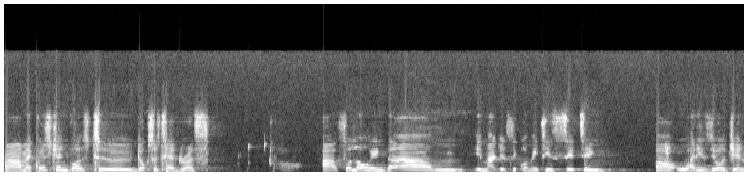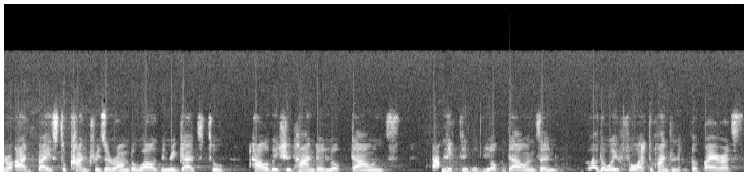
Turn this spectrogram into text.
my question goes to Dr. Tedros. following the um, emergency committee sitting, uh, what is your general advice to countries around the world in regards to how they should handle lockdowns, lifting of lockdowns, and the way forward to handling the virus?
